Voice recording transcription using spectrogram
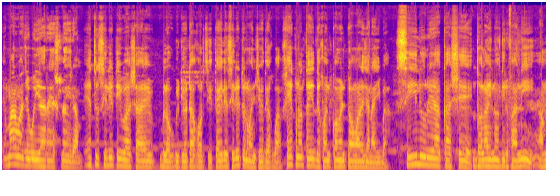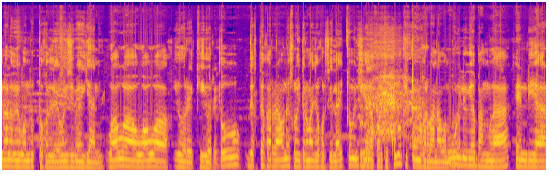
এমার মাঝে বইয়া রেস্ট লইরাম। যেহেতু সিলেটি ভাষায় ব্লগ ভিডিওটা করছি তাইলে সিলেটের মানুষও দেখবা। সে কোনো তাই দেখুন কমেন্টও আমার জানাইবা। সিলুরে আকাশে দলাই নদীর পানি আমরা লগে বন্ধুত্ব করলে ওই জিবাই জ্ঞানী ওয়া ওয়া ওয়া ওয়া কি করে কি করে তো দেখতে পাররা অনেক রইদর মাঝে করছি। লাইক কমেন্ট শেয়ার করতে কোনো কিপটামি করবা না বন্ধু ওই লগে বাংলা ইন্ডিয়ার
